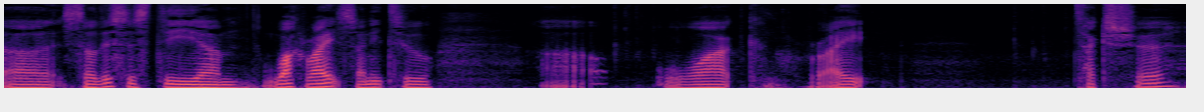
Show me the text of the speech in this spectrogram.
uh, so this is the um, walk right. So I need to uh, walk right texture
